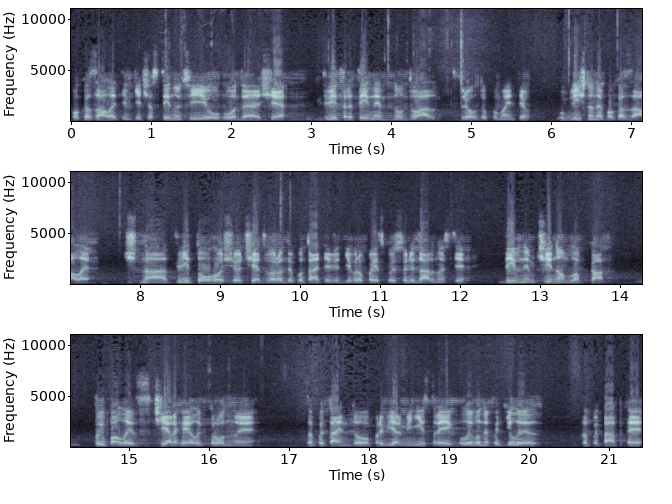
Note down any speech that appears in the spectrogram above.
показали тільки частину цієї угоди, а ще дві третини, ну два з трьох документів публічно не показали. На тлі того, що четверо депутатів від Європейської солідарності дивним чином в лапках випали з черги електронної запитань до прем'єр-міністра, і коли вони хотіли запитати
